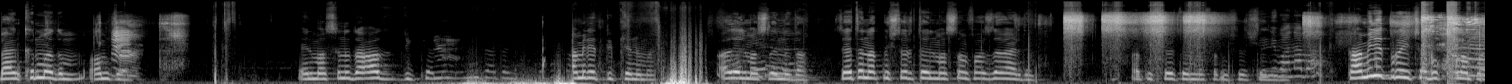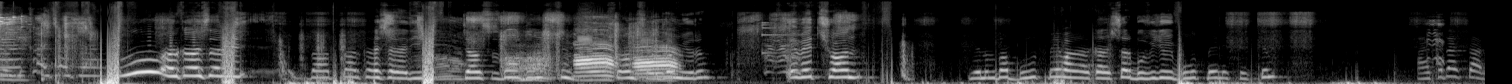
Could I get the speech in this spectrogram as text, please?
Ben kırmadım amca. Elmasını da al dükkanım benim zaten. Tamir et dükkanımı. Al elmaslarını da. Zaten 64 elmastan fazla verdim. 64 elmas 64 Şimdi elmas. bana bak. Tamir et burayı çabuk parayla. Kaçacağım. Uuu, arkadaşlar dağıttı arkadaşlar hadi cansızda olduğumuz için şu an söylemiyorum. Evet şu an yanımda Bulut Bey var arkadaşlar. Bu videoyu Bulut Bey'le çektim. Arkadaşlar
